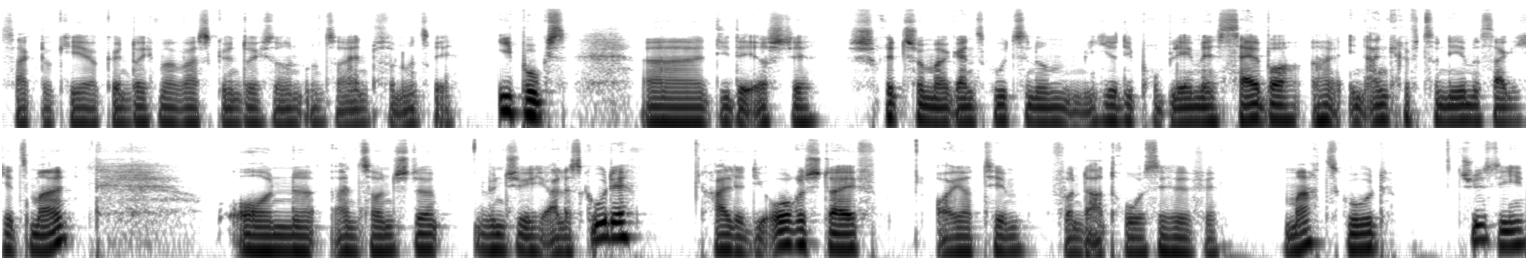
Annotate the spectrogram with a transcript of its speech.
sagt, okay, ihr könnt euch mal was, gönnt euch so unser eins von unseren E-Books, äh, die der erste Schritt schon mal ganz gut sind, um hier die Probleme selber äh, in Angriff zu nehmen, sage ich jetzt mal. Und äh, ansonsten wünsche ich euch alles Gute, haltet die Ohren steif, euer Tim von der Arthrosehilfe. Macht's gut, tschüssi.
